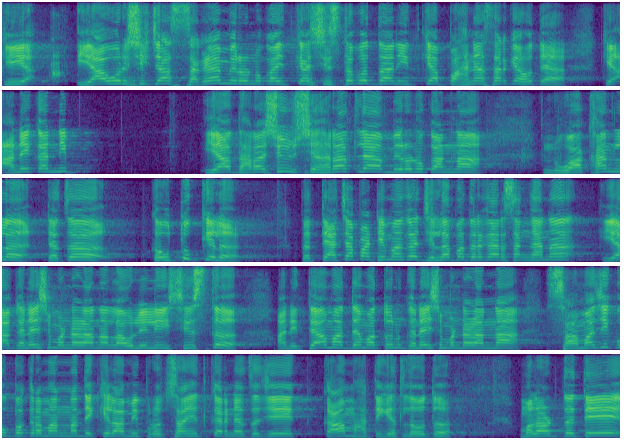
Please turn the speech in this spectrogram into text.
की यावर्षीच्या सगळ्या मिरवणुका इतक्या शिस्तबद्ध आणि इतक्या पाहण्यासारख्या होत्या की अनेकांनी या धाराशिव शहरातल्या मिरवणुकांना वाखाणलं त्याचं कौतुक केलं. तर त्याच्या पाठीमागं जिल्हा पत्रकार संघानं या गणेश मंडळांना लावलेली शिस्त आणि त्या माध्यमातून गणेश मंडळांना सामाजिक उपक्रमांना देखील आम्ही प्रोत्साहित करण्याचं जे एक काम हाती घेतलं होतं. मला वाटतं ते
